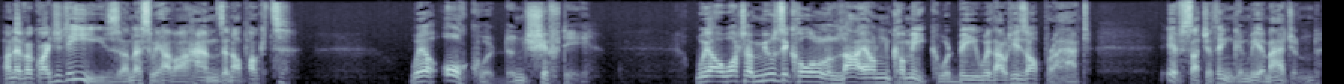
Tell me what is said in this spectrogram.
are never quite at ease unless we have our hands in our pockets. We're awkward and shifty. We are what a music hall lion comique would be without his opera hat, if such a thing can be imagined.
